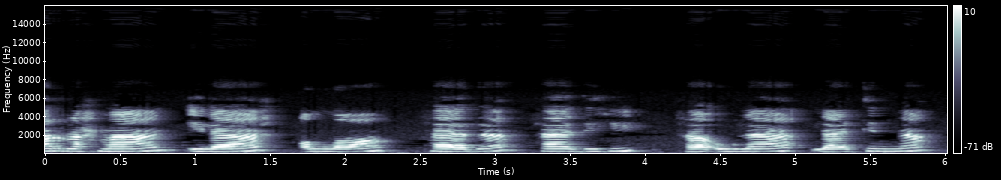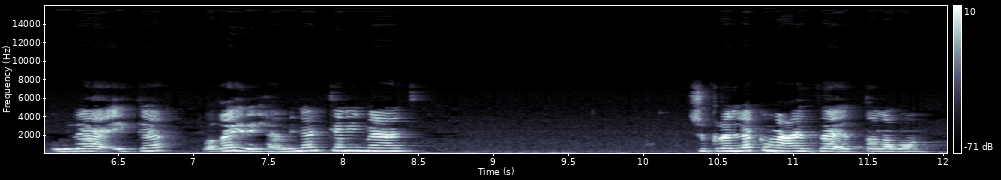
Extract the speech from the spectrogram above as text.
الرحمن إله الله هذا هذه هؤلاء لكن أولئك وغيرها من الكلمات. شكرا لكم أعزائي الطلبة.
